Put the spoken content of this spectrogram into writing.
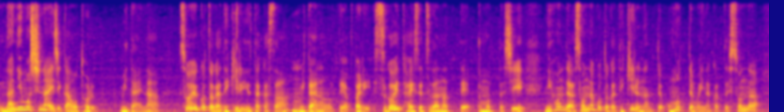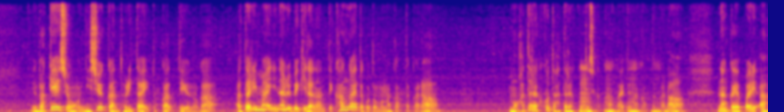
何もしない時間を取るみたいなそういうことができる豊かさうん。みたいなのってやっぱりすごい大切だなって思ったし日本ではそんなことができるなんて思ってもいなかったしそんなバケーションを2週間取りたいとかっていうのが当たり前になるべきだなんて考えたこともなかったからもう働くこと働くことしか考えてなかったから、なんかやっぱりあ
